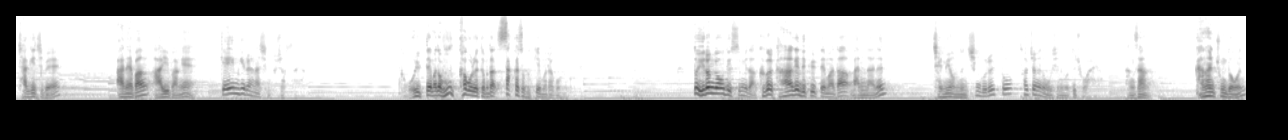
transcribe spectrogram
자기 집에 아내 방, 아이 방에 게임기를 하나씩 두셨어요. 올 때마다 훅 하고 올 때마다 싹 가서 그 게임을 하고 오는 거죠. 또 이런 경우도 있습니다. 그걸 강하게 느낄 때마다 만나는 재미없는 친구를 또 설정해 놓으시는 것도 좋아요. 항상 강한 충동은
